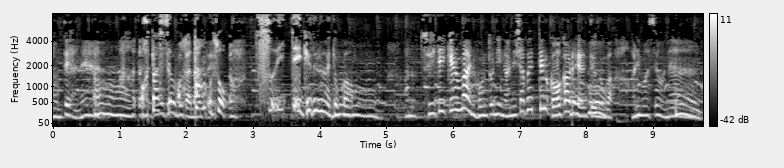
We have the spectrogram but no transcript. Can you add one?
本当やね。うん私大丈そうついていけてないとか。うんあの、ついていける前に本当に何喋ってるか分かれへんっていうのがありますよね。うん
